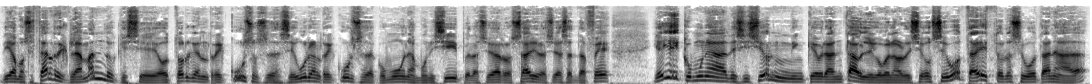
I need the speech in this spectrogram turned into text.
digamos, están reclamando que se otorguen recursos, se aseguren recursos a comunas, municipios, la ciudad de Rosario, la ciudad de Santa Fe, y ahí hay como una decisión inquebrantable, el gobernador dice, o se vota esto o no se vota nada.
